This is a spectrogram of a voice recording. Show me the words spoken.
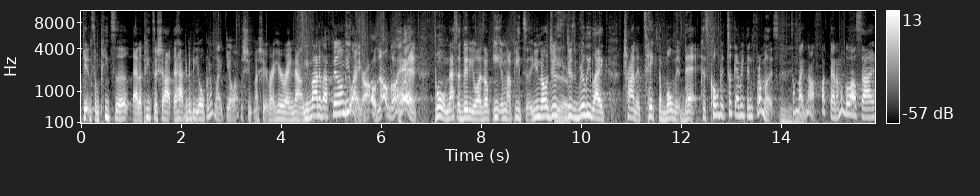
getting some pizza at a pizza shop that happened to be open. I'm like, yo, I can shoot my shit right here, right now. You mind if I film? Be like, oh no, go ahead. Boom, that's a video as I'm eating my pizza. You know, just Yeah. just really like trying to take the moment back because COVID took everything from us. So I'm mm-hmm. like, nah, fuck that. I'm gonna go outside.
